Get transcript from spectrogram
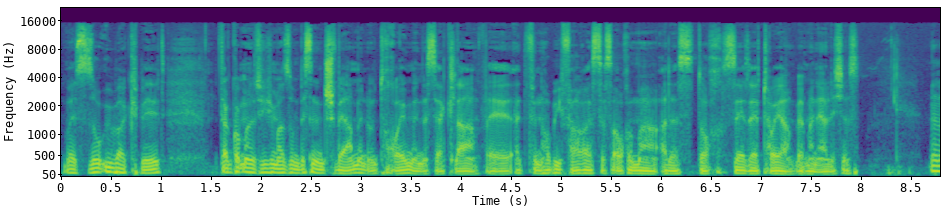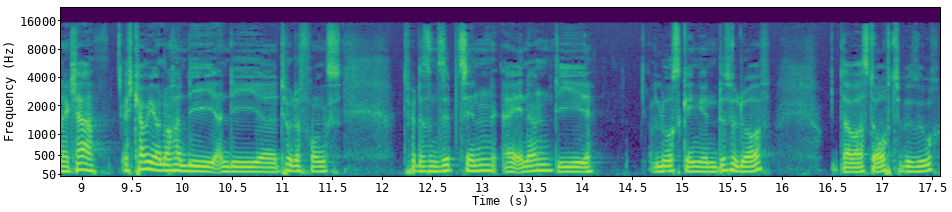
weil es so überquillt. Dann kommt man natürlich immer so ein bisschen ins Schwärmen und Träumen, ist ja klar, weil für einen Hobbyfahrer ist das auch immer alles doch sehr, sehr teuer, wenn man ehrlich ist. Na, na klar. Ich kann mich auch noch an die, an die äh, Tour de France 2017 erinnern, die losging in Düsseldorf. Da warst du auch zu Besuch.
